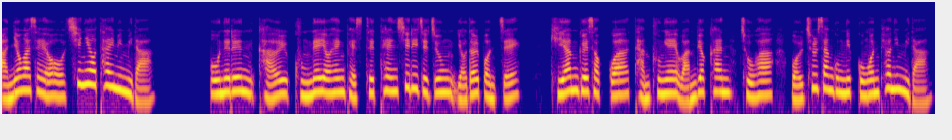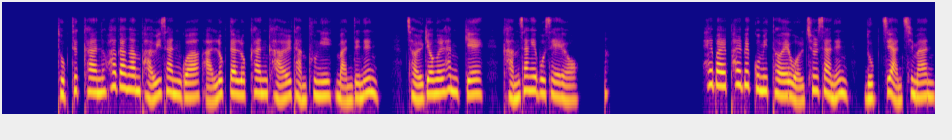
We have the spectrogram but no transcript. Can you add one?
안녕하세요. 시니어 타임입니다. 오늘은 가을 국내 여행 베스트 10 시리즈 중 여덟 번째 기암괴석과 단풍의 완벽한 조화 월출산 국립공원 편입니다. 독특한 화강암 바위산과 알록달록한 가을 단풍이 만드는 절경을 함께 감상해 보세요. 해발 809m의 월출산은 높지 않지만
